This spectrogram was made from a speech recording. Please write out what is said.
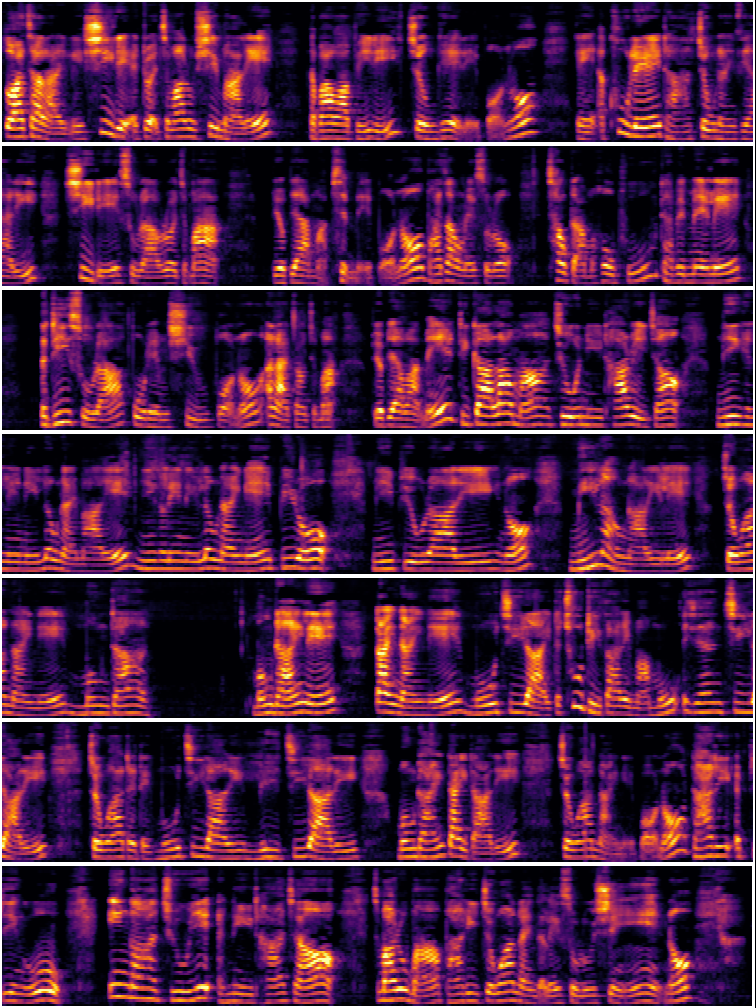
သွားကြတာတွေလေရှိတဲ့အတွက်ကျမတို့ရှိမှလည်း တဘာဝဘေးတွေကြုံခဲ့တယ်ပေါ့နော်အဲအခုလဲဒါကြုံနိုင်စရာတွေရှိတယ်ဆိုတာတော့ကျမပြောပြမှာဖြစ်မယ်ပေါ့နော်။ဘာကြောင့်လဲဆိုတော့6တာမဟုတ်ဘူး။ဒါပေမဲ့လည်းတတိဆိုတာပိုတယ်မရှိဘူးပေါ့နော်။အဲ့ဒါကြောင့်ကျွန်မပြောပြပါမယ်။ဒီကာလမှာဂျိုအနေထားတွေကြောင့်မြင်းကလင်းတွေလုံနိုင်ပါတယ်။မြင်းကလင်းတွေလုံနိုင်တယ်ပြီးတော့မြေပြိုတာတွေနော်မီးလောင်တာတွေလည်းကြုံရနိုင်တယ်မုန်တိုင်း မုန်တိုင်းလည်းတိုက်နိုင်တယ်မိုးကြီးတာတွေတချို့ဒေသတွေမှာမိုးအရန်ကြီးတာတွေကြုံရတတ်တယ်မိုးကြီးတာတွေလေကြီးတာတွေမုန်တိုင်းတိုက်တာတွေကြုံရနိုင်တယ်ပေါ့နော်ဒါတွေအပြင်ကိုအင်္ဂါဂျူရဲ့အနေထားကြောင့်ကျမတို့မှာဘာတွေကြုံရနိုင်တယ်လဲဆိုလို့ရှိရင်နော်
